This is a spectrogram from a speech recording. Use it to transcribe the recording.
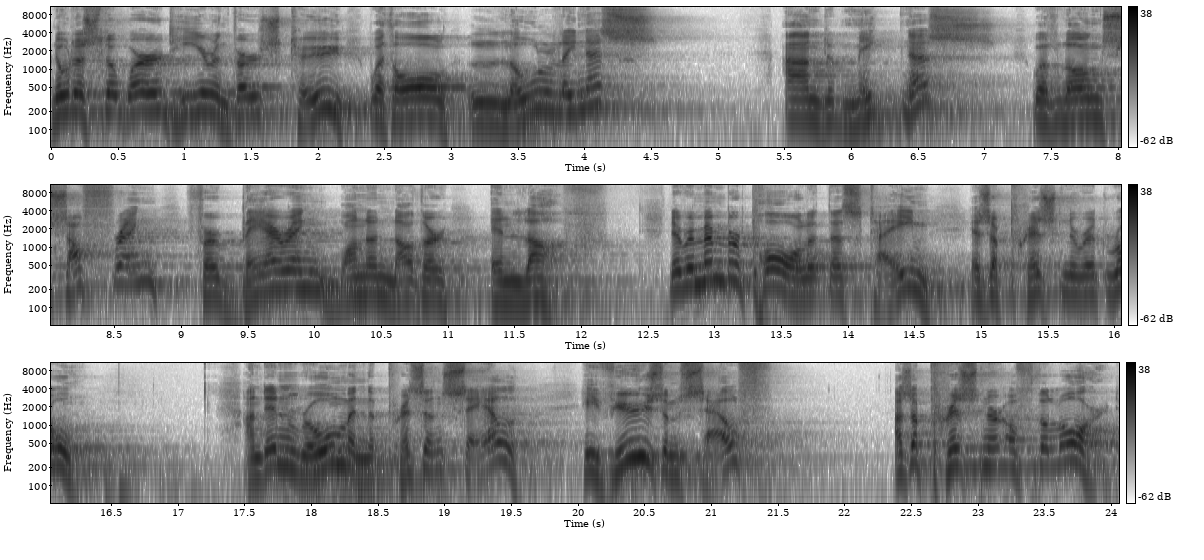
Notice the word here in verse 2 with all lowliness and meekness with long suffering, forbearing one another in love. Now remember, Paul at this time is a prisoner at Rome. And in Rome, in the prison cell, he views himself as a prisoner of the Lord.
